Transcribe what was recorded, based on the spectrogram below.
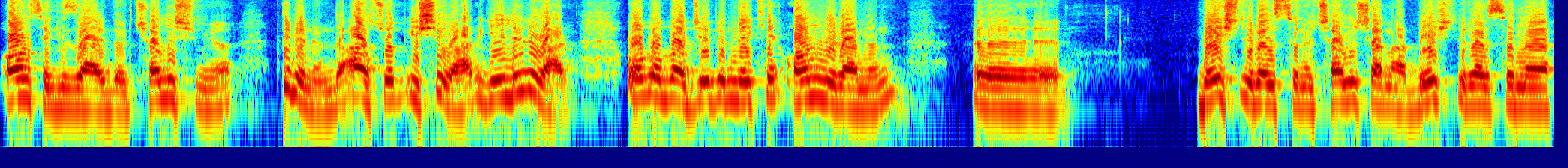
18 aydır çalışmıyor. Birinin de az çok işi var, geliri var. O baba cebindeki 10 liranın e, 5 lirasını çalışana, 5 lirasını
